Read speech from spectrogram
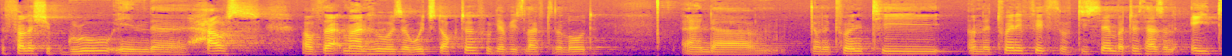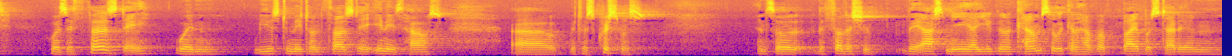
the fellowship grew in the house of that man who was a witch doctor who gave his life to the Lord. And um, on the 20, on the 25th of December 2008 was a Thursday when we used to meet on Thursday in his house. Uh, it was Christmas. And so the fellowship, they asked me, Are you going to come so we can have a Bible study on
